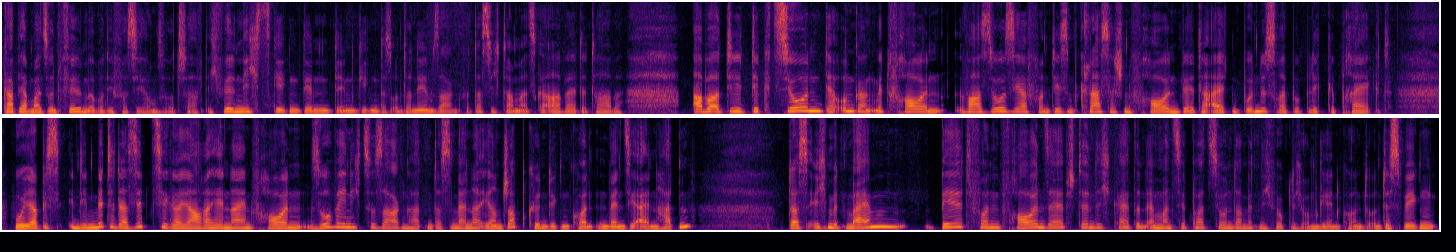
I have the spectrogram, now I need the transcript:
gab ja mal so einen Film über die Versicherungswirtschaft. Ich will nichts gegen, den, den, gegen das Unternehmen sagen, für das ich damals gearbeitet habe. Aber die Diktion, der Umgang mit Frauen war so sehr von diesem klassischen Frauenbild der alten Bundesrepublik geprägt wo ja bis in die Mitte der 70er Jahre hinein Frauen so wenig zu sagen hatten, dass Männer ihren Job kündigen konnten, wenn sie einen hatten, dass ich mit meinem Bild von Frauenselbstständigkeit und Emanzipation damit nicht wirklich umgehen konnte und deswegen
